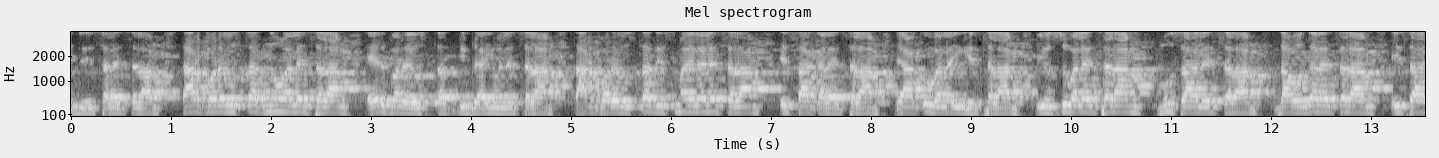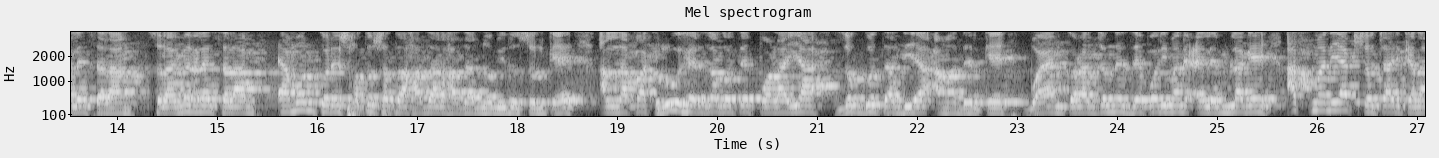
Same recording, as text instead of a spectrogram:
ইদ্রিস আলাইসালাম তারপরে উস্তাদ নূ আলাইসালাম এরপরে উস্তাদ ইব্রাহিম আলাইসালাম তারপরে উস্তাদ ইসমাইল আলাইসালাম ইসাক আলাইসালাম ইয়াকুব আলাইসালাম ইউসুফ আলাইসালাম মুসা আলাইসালাম দাউদ আলাইসালাম ঈসা আলাইসালাম সুলাইমান আলাইসালাম এমন করে শত শত হাজার হাজার নবী রসুলকে আল্লাহ পাক রুহের জগতে পড়াইয়া যোগ্যতা দিয়ে আমাদেরকে বয়ান করার জন্য যে পরিমাণে এলেম লাগে, আসমানি একশো চারখানা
